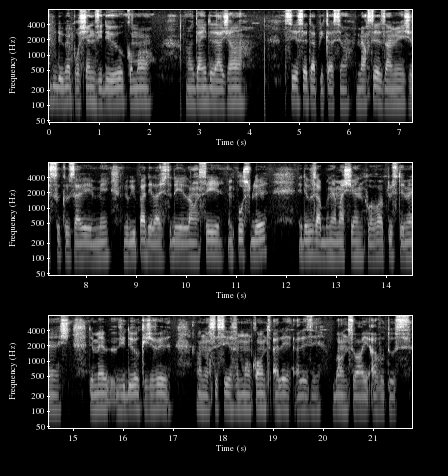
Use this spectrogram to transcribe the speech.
de mes prochaines vidéos comment gagner de l'argent sur cette application. Merci les amis, j'espère que vous avez aimé. N'oubliez pas de, de lancer un pouce bleu et de vous abonner à ma chaîne pour avoir plus de mes, de mes vidéos que je vais annoncer sur mon compte. Allez, allez-y. Bonne soirée à vous tous.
